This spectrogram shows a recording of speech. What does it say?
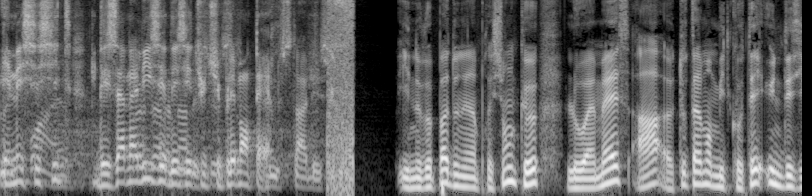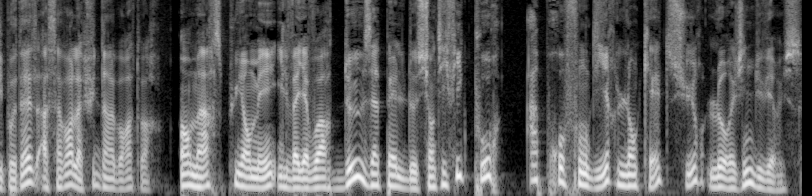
et nécessitent des analyses et des études supplémentaires. Il ne veut pas donner l'impression que l'OMS a euh, totalement mis de côté une des hypothèses, à savoir la fuite d'un laboratoire. En mars, puis en mai, il va y avoir deux appels de scientifiques pour approfondir l'enquête sur l'origine du virus.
